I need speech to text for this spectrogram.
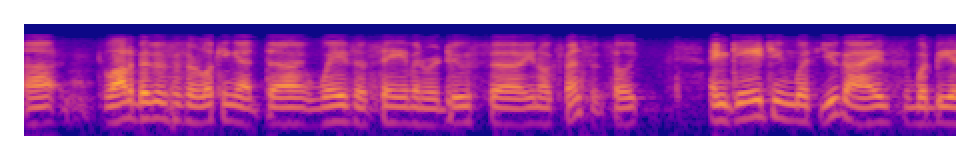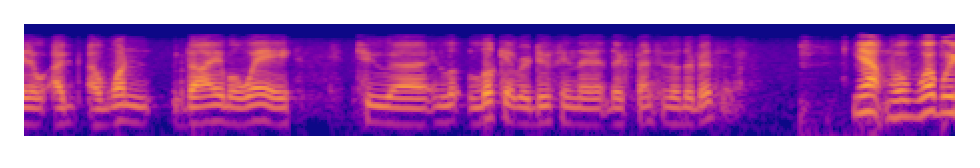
uh, a lot of businesses are looking at uh, ways to save and reduce, uh, you know, expenses. So, engaging with you guys would be a, a, a one valuable way to uh, look at reducing the, the expenses of their business. Yeah, well, what we're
